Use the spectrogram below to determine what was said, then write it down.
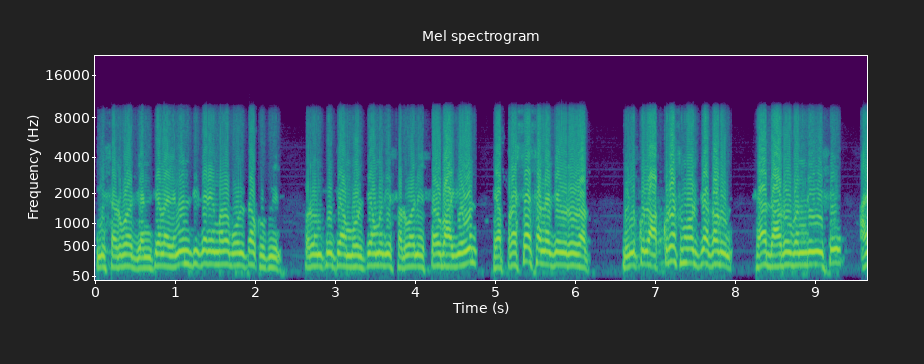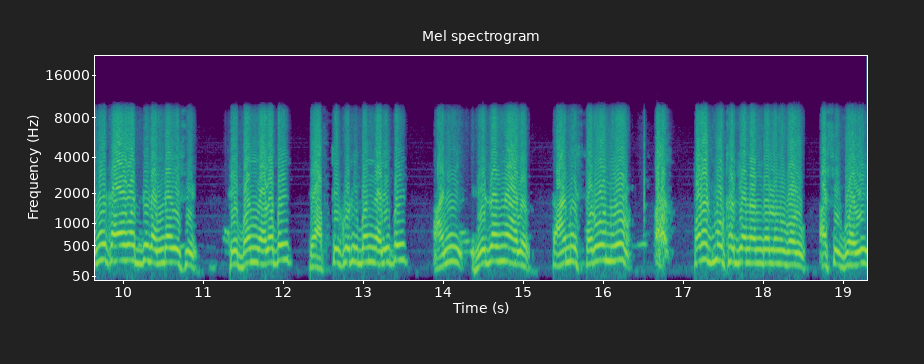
मी सर्व जनतेला विनंती करेन मला बोलता खूप येईल. परंतु त्या मोर्चामध्ये सर्वांनी सहभागी होऊन या प्रशासनाच्या विरोधात बिलकुल आक्रोश मोर्चा काढून ह्या दारूबंदीविषयी अनेक अवैध धंद्याविषयी हे बंद झालं पाहिजे हे हप्तेखोरी बंद झाली पाहिजे आणि हे जर नाही आलं तर आम्ही सर्व मिळून परत मोठं जन आंदोलन उभारू अशी ग्वाही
